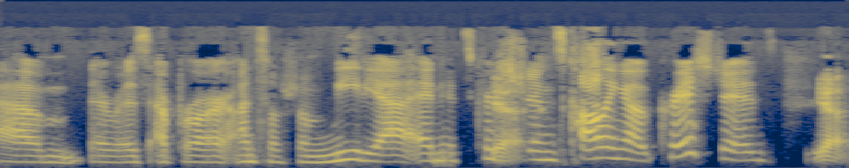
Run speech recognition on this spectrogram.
um, there was uproar on social media, and it's Christians yeah. calling out Christians. Yeah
